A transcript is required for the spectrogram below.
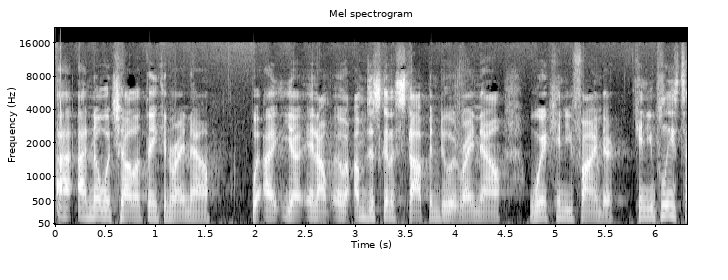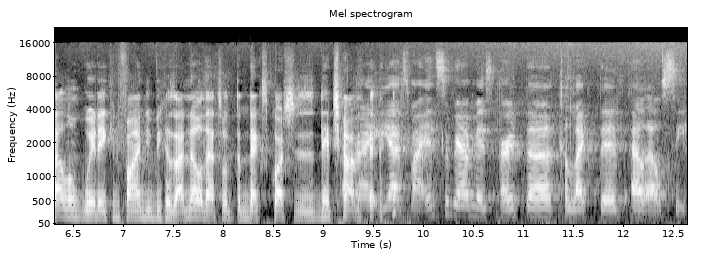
I, I know what y'all are thinking right now. Well, I, yeah, and I'm, I'm just gonna stop and do it right now. Where can you find her? Can you please tell them where they can find you? Because I know that's what the next question is. They're trying Right, to. yes, my Instagram is Eartha Collective LLC.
